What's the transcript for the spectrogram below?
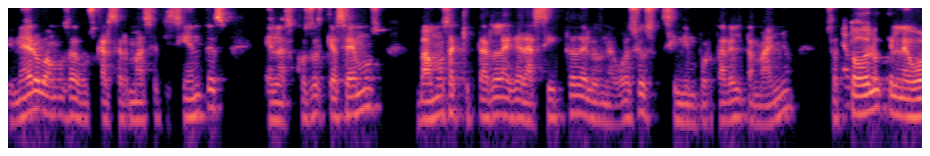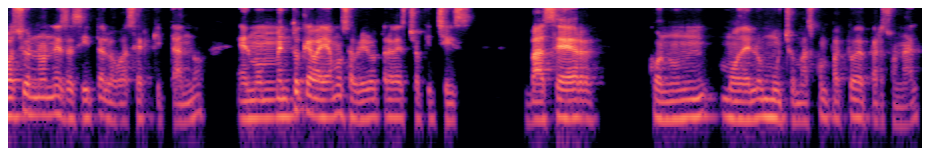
dinero, vamos a buscar ser más eficientes en las cosas que hacemos, vamos a quitar la grasita de los negocios sin importar el tamaño, o sea, todo lo que el negocio no necesita lo va a ser quitando. El momento que vayamos a abrir otra vez Chuck E. Cheese va a ser con un modelo mucho más compacto de personal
